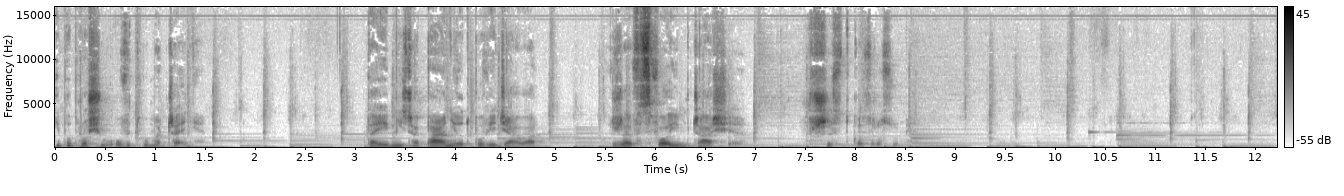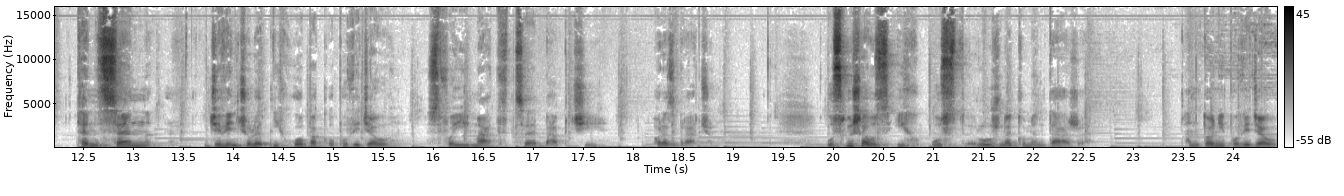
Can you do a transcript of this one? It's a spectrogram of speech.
i poprosił o wytłumaczenie. Tajemnicza pani odpowiedziała, że w swoim czasie wszystko zrozumie. Ten sen dziewięcioletni chłopak opowiedział swojej matce, babci oraz braciom. Usłyszał z ich ust różne komentarze. Antoni powiedział,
